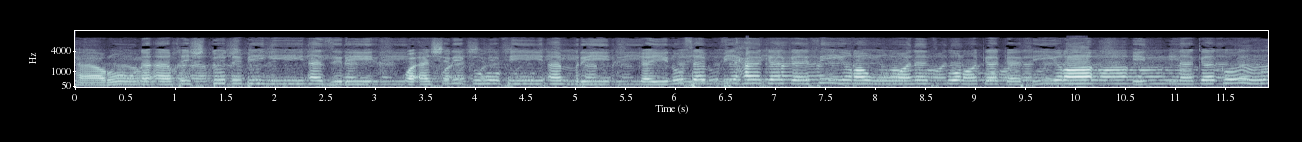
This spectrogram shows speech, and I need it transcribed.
هارون أخي اشتد به أزري وأشركه في أمري. كي نسبحك كثيرا ونذكرك كثيرا. إنك كنت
